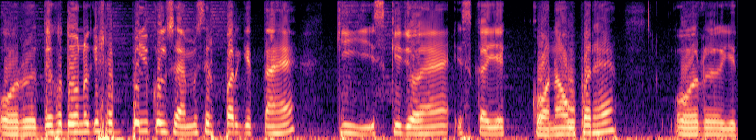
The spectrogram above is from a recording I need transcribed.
और देखो दोनों की शेप बिल्कुल सेम है, सिर्फ़ फ़र्क इतना है कि इसकी जो है, इसका ये कोना ऊपर है और ये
